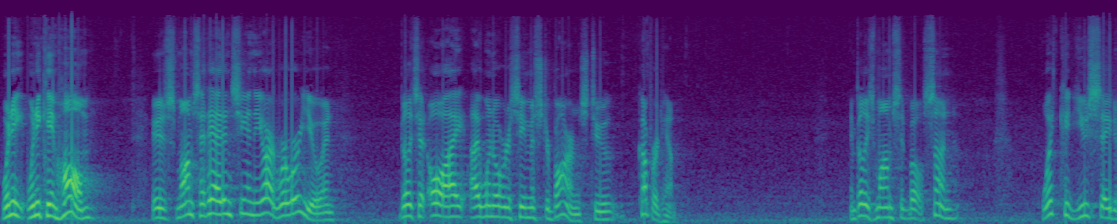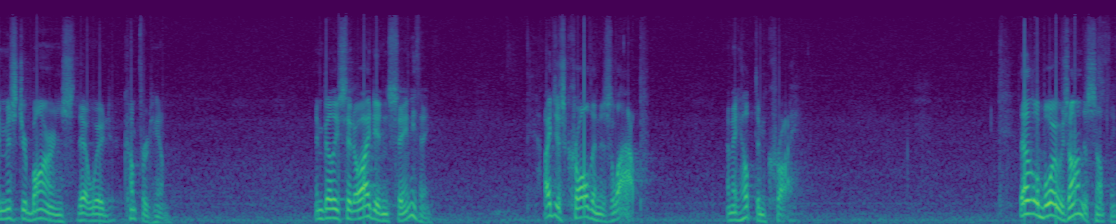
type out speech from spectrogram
When he, when he came home, his mom said, Hey, I didn't see you in the yard. Where were you? And Billy said, Oh, I, I went over to see Mr. Barnes to comfort him. And Billy's mom said, Well, son, what could you say to Mr. Barnes that would comfort him? And Billy said, Oh, I didn't say anything. I just crawled in his lap and I helped him cry. That little boy was on to something.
